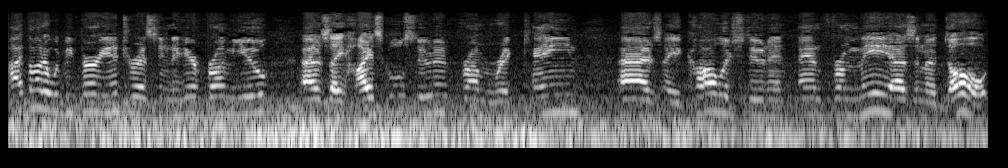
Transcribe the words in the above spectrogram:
I thought it would be very interesting to hear from you as a high school student, from Rick Kane as a college student, and from me as an adult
